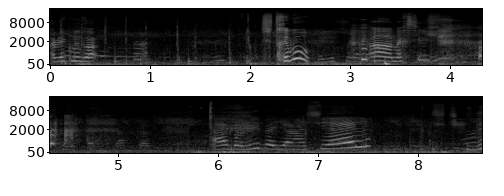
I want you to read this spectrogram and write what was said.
Avec nos doigts. C'est très beau. Ah, merci. Ah bah oui, bah, il y a un ciel, des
